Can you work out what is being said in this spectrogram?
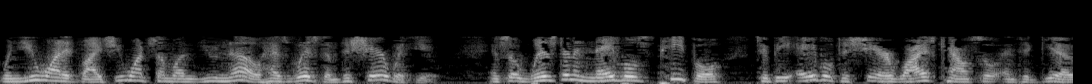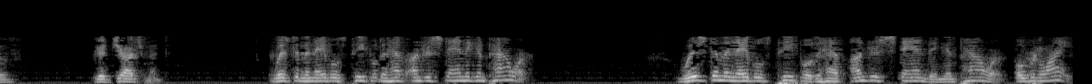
When you want advice, you want someone you know has wisdom to share with you. And so wisdom enables people to be able to share wise counsel and to give good judgment. Wisdom enables people to have understanding and power. Wisdom enables people to have understanding and power over life.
